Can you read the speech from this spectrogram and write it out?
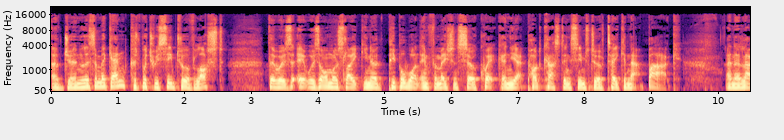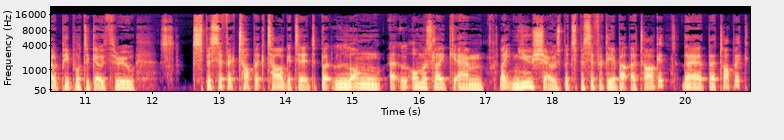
of journalism again because which we seem to have lost there was it was almost like you know people want information so quick and yet podcasting seems to have taken that back and allowed people to go through specific topic targeted but long uh, almost like um like news shows but specifically about their target their their topic.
